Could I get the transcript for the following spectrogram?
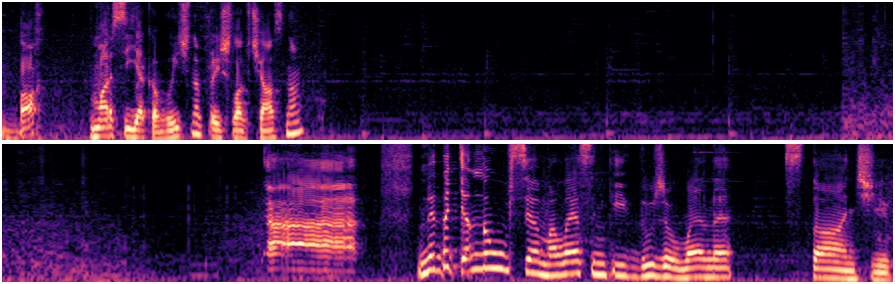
Бах. Марсі, як обично, прийшла вчасно. А, Не дотягнувся, малесенький дуже в мене станчик.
